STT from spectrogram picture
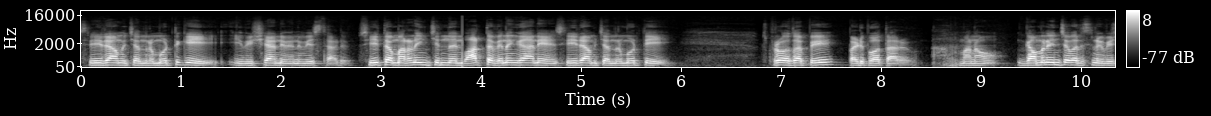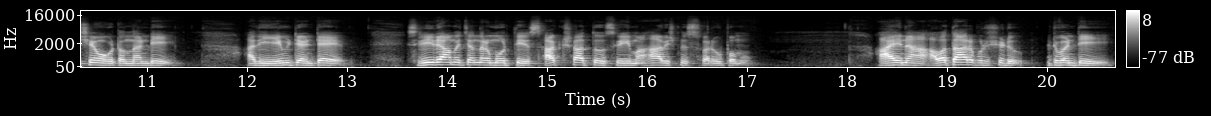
శ్రీరామచంద్రమూర్తికి ఈ విషయాన్ని వినవిస్తాడు. సీత మరణించిందని వార్త వినగానే శ్రీరామచంద్రమూర్తి స్పృహ తప్పి పడిపోతారు. మనం గమనించవలసిన విషయం ఒకటి ఉందండి. అది ఏమిటంటే శ్రీరామచంద్రమూర్తి సాక్షాత్తు శ్రీ మహావిష్ణు స్వరూపము. ఆయన అవతార పురుషుడు అటువంటి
